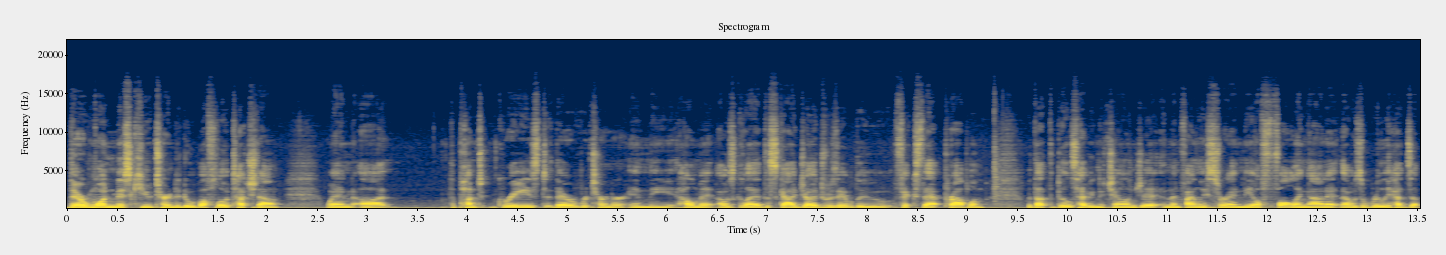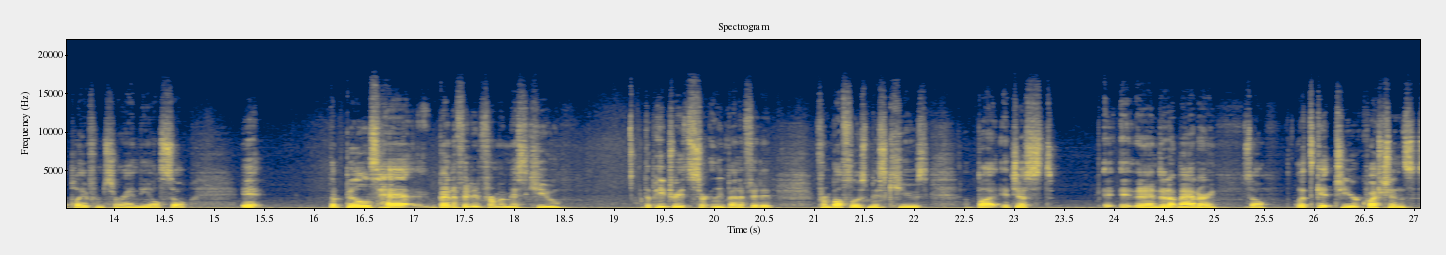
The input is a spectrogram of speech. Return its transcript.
their one miscue turned into a Buffalo touchdown when uh, the punt grazed their returner in the helmet. I was glad the Sky Judge was able to fix that problem without the Bills having to challenge it. And then finally, Siran Neal falling on it. That was a really heads up play from Siran Neal. So it the Bills had benefited from a miscue. The Patriots certainly benefited from Buffalo's miscues, but it just it, it ended up mattering. So let's get to your questions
